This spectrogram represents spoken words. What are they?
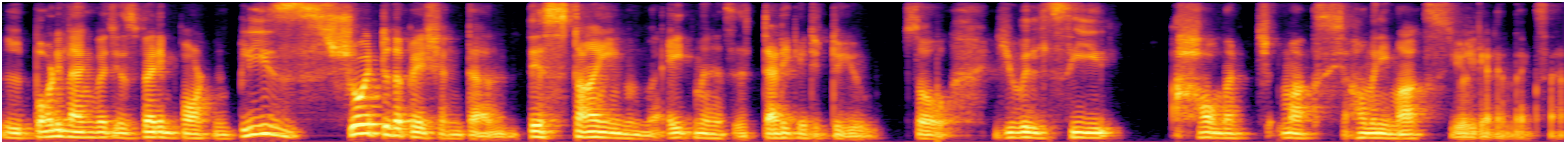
body language is very important. Please show it to the patient. Uh, this time, eight minutes is dedicated to you. So you will see how much marks, how many marks you'll get in the exam.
